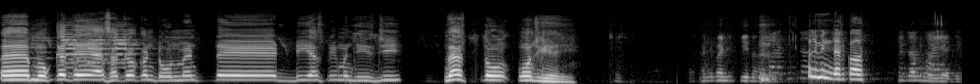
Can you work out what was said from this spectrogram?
ਅਹ ਮੌਕੇ ਤੇ ਐਸਐਚਓ ਕੰਟੋਨਮੈਂਟ ਤੇ ਡੀਐਸਪੀ ਮਨਜੀਤ ਜੀ ਵੈਸਟ ਤੋਂ ਪਹੁੰਚ ਗਏ ਜੀ। ਹਾਂਜੀ ਭਾਜੀ ਕੀ ਨਾਮ? ਹੈ? ਬਲਵਿੰਦਰ ਕੌਰ। ਕੀ ਗੱਲ ਹੋਈ ਹੈ ਜੀ?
